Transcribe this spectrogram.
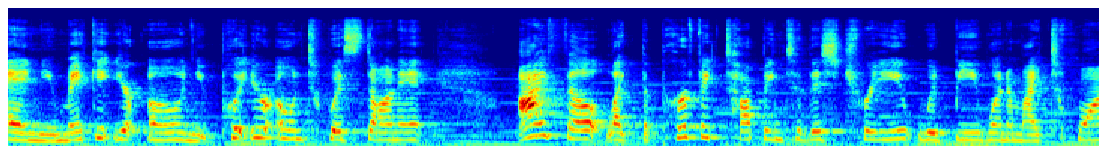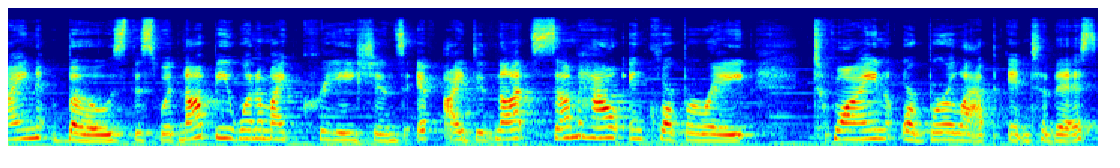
and you make it your own, you put your own twist on it. I felt like the perfect topping to this tree would be one of my twine bows. This would not be one of my creations if I did not somehow incorporate twine or burlap into this.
